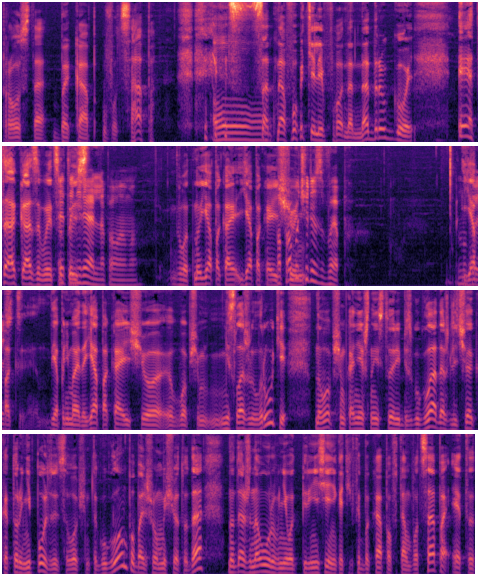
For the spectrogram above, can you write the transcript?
просто бэкап WhatsApp с одного телефона на другой. Это оказывается... Это нереально, по-моему. Вот, но я пока, я пока еще... Попробуй через веб. Ну, я, есть... пока, я понимаю, да, я пока еще, в общем, не сложил руки, но, в общем, конечно, история без Гугла, даже для человека, который не пользуется, в общем-то, Гуглом, по большому счету, да, но даже на уровне вот перенесения каких-то бэкапов там WhatsApp, это,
